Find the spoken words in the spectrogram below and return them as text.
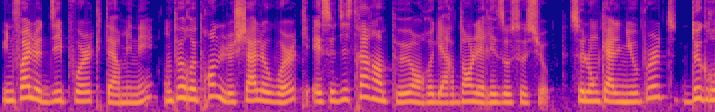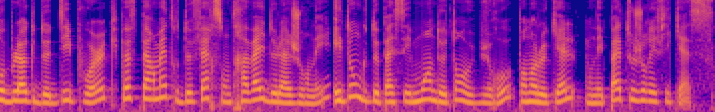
Une fois le deep work terminé, on peut reprendre le shallow work et se distraire un peu en regardant les réseaux sociaux. Selon Cal Newport, deux gros blocs de deep work peuvent permettre de faire son travail de la journée et donc de passer moins de temps au bureau pendant lequel on n'est pas toujours efficace.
